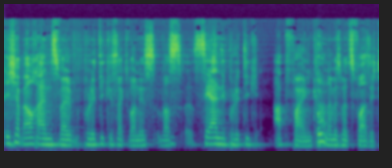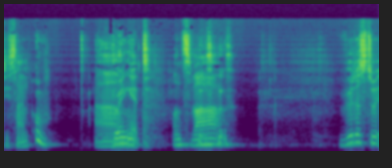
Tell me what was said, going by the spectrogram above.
Ich habe auch eins, weil Politik gesagt worden ist, was sehr in die Politik abfallen kann. Da müssen wir jetzt vorsichtig sein. Bring it. Und zwar würdest du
